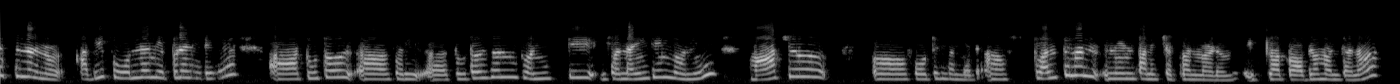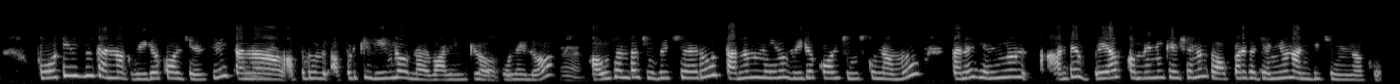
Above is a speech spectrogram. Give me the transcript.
చెప్తున్నాను. అది ఫోన్ నేను ఎప్పుడంటే two thou sorry two thousand twenty నైన్టీన్లోని మార్చ్ ఫోర్టీన్త్ అనమాట. ట్వెల్త్ నేను తనకి చెప్పాను మేడం ఇట్లా ప్రాబ్లం అంటానా? ఫోర్టీన్త్ తను నాకు వీడియో కాల్ చేసి తన అప్పుడు అప్పటికి లీవ్లో ఉన్నారు వాళ్ళ ఇంట్లో. పూణేలో. హౌస్ అంతా చూపించారు. తను నేను వీడియో కాల్ చూసుకున్నాము. తన జెన్యున్ అంటే వే ఆఫ్ కమ్యూనికేషన్ ప్రాపర్గా జెన్యున్ అనిపించింది నాకు.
